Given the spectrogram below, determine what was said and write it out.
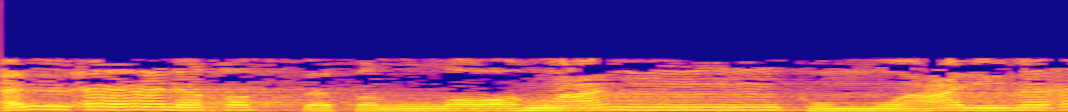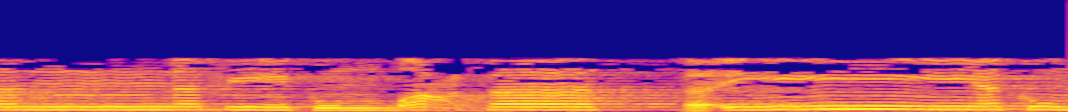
الْآنَ خَفَّفَ اللَّهُ عَنكُمْ وَعَلِمَ أَنَّ فِيكُمْ ضَعْفًا فَإِن يَكُن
